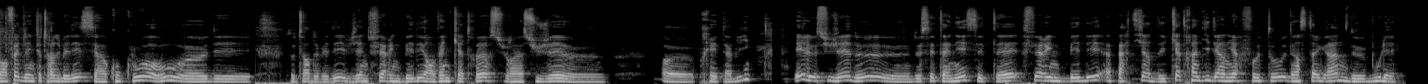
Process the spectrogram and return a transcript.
En fait, 24 heures de BD, c'est un concours où euh, des auteurs de BD viennent faire une BD en 24 heures sur un sujet euh, euh, préétabli. Et le sujet de, de cette année, c'était faire une BD à partir des 90 dernières photos d'Instagram de Boulet,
